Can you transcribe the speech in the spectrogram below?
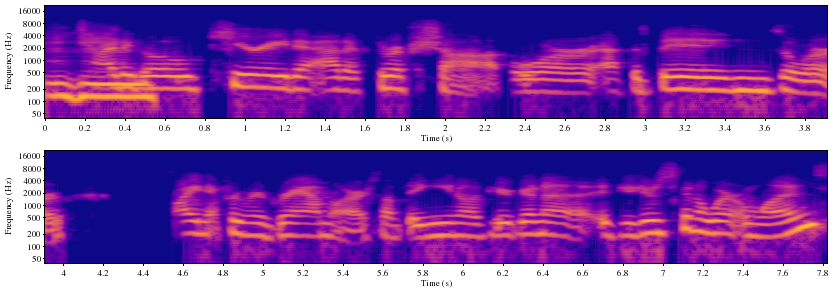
Mm-hmm. Try to mm-hmm. go curate it at a thrift shop or at the bins or find it from your grandma or something. You know, if you're gonna if you're just gonna wear it once,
